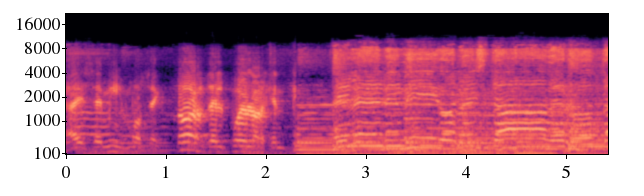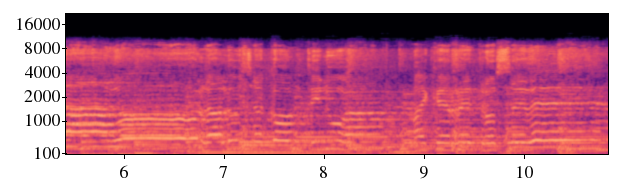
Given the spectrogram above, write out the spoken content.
a ese mismo sector del pueblo argentino. El enemigo no está derrotado, la lucha continúa, hay que retroceder,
